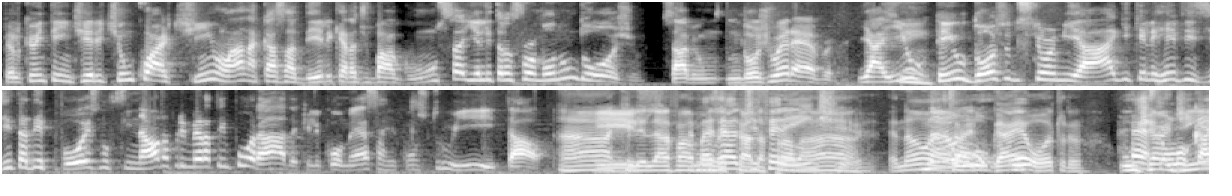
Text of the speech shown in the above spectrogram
Pelo que eu entendi, ele tinha um quartinho lá na casa dele que era de bagunça e ele transformou num dojo, sabe? Um, um dojo wherever. E aí o- tem o dojo do Sr. Miyagi que ele revisita depois no final da primeira temporada, que ele começa a reconstruir e tal. Ah, que ele Isso. leva a Mas é molecada pra lá. diferente. Não, Não, é, o lugar é o- outro. O É, jardim é,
